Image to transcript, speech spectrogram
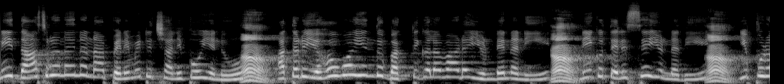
నీ దాసుడనైన నా పెనిమిటి చనిపోయెను. అతడు యెహోవా యందు భక్తి గలవాడై ఉండెనని నీకు తెలిసే ఉన్నది. ఇప్పుడు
